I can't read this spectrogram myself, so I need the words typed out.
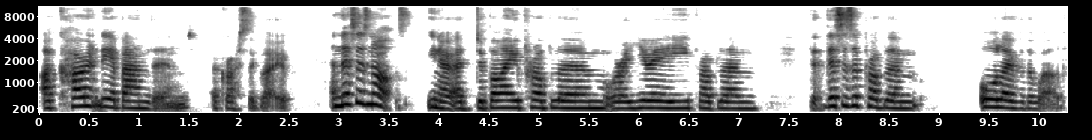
are currently abandoned across the globe. And this is not, you know, a Dubai problem or a UAE problem. This is a problem all over the world.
